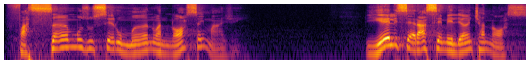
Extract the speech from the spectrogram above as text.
façamos o ser humano a nossa imagem, e ele será semelhante a nós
